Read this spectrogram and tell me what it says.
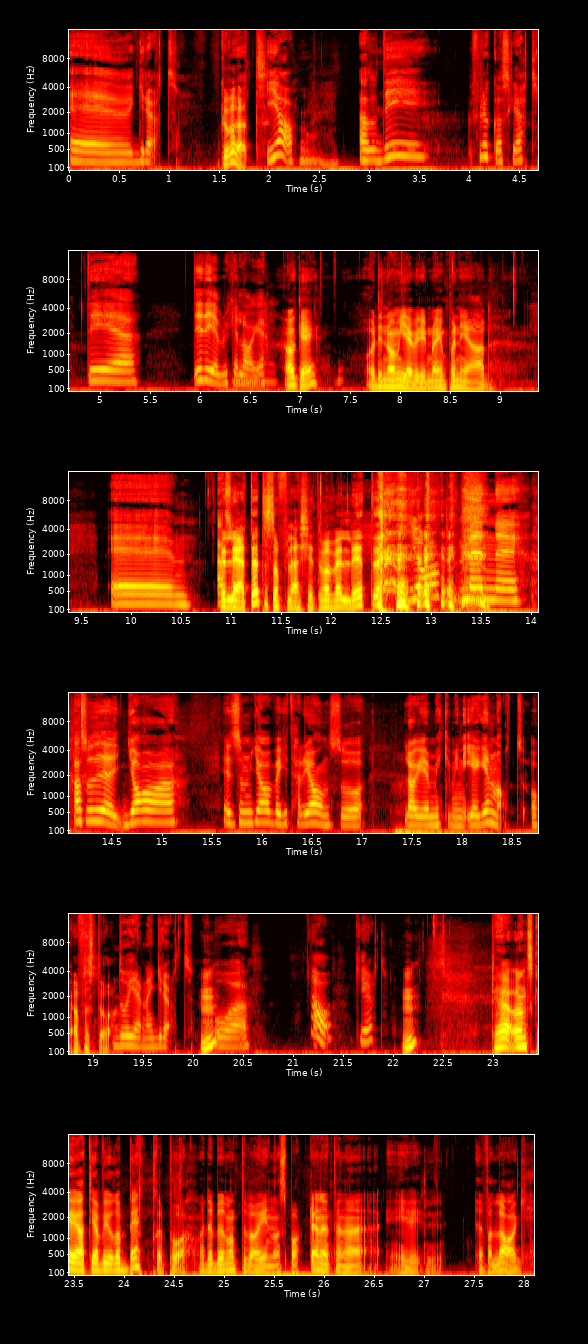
Eh, gröt. Gröt? Ja, alltså det är frukostgröt. Det, är- det är det jag brukar laga. Okej. Och din omgivning blir imponerad? Eh, Det alltså- lät inte så flashigt, det var väldigt... Ja, men eh, alltså det, jag, eftersom jag är vegetarian så lagar jag mycket min egen mat och Jag förstår. då gärna gröt. Mm. Och ja, gröt. Det här önskar jag att jag vore bättre på och det behöver inte vara inom sporten utan äh, i, överlag.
